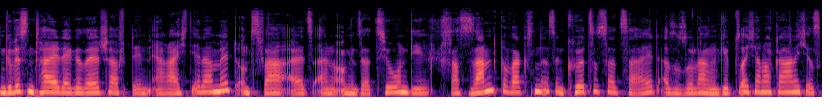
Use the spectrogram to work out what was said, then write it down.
einen gewissen Teil der Gesellschaft, den erreicht ihr damit. Und zwar als eine Organisation, die rasant gewachsen ist in kürzester Zeit. Also so lange gibt es euch ja noch gar nicht. Es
